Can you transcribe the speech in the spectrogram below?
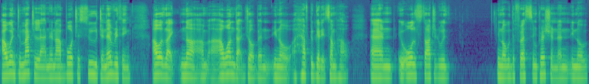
I went to Matalan and I bought a suit and everything. I was like, no, I'm, I want that job, and you know, I have to get it somehow. And it all started with, you know, with the first impression, and you know,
